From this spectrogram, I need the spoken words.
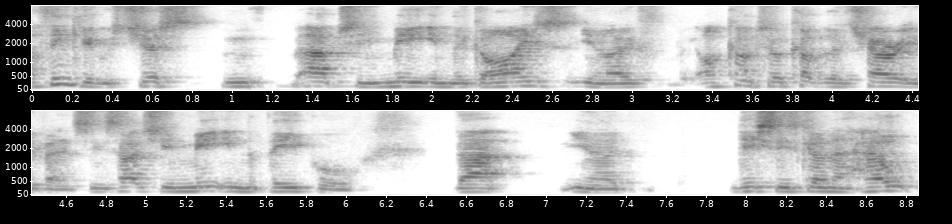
I think it was just actually meeting the guys. You know, I come to a couple of charity events. It's actually meeting the people that you know this is going to help,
